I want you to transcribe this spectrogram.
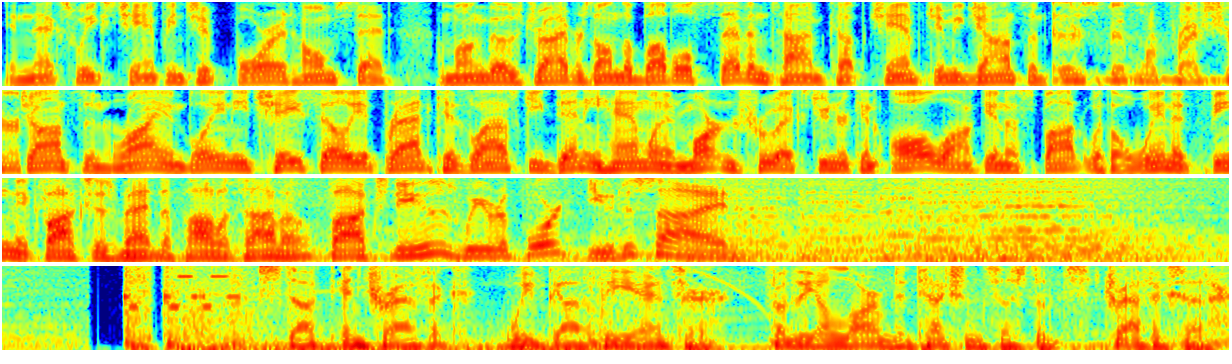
in next week's Championship 4 at Homestead. Among those drivers on the bubble, seven-time Cup champ Jimmie Johnson. There's a bit more pressure. Johnson, Ryan Blaney, Chase Elliott, Brad Keselowski, Denny Hamlin, and Martin Truex Jr. can all lock in a spot with a win at Phoenix. Fox's Matt Napolitano. Fox News, we report, you decide. Stuck in traffic? We've got the answer from the Alarm Detection Systems Traffic Center.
